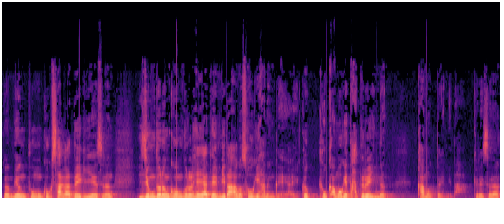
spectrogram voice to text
그 명품 국사가 되기 위해서는 이 정도는 공부를 해야 됩니다 하고 소개하는 거예요. 그 교과목에 다 들어있는 과목들입니다. 그래서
